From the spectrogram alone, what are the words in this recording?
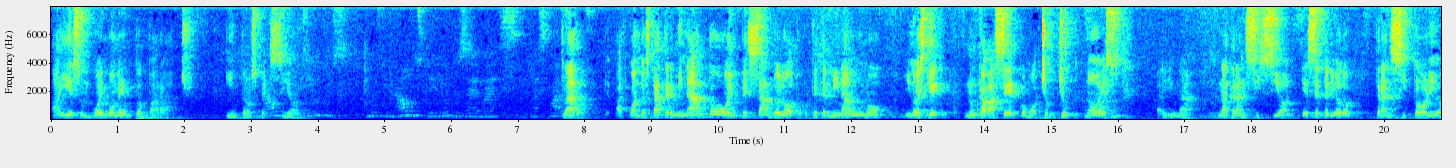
ahí es un buen momento para introspección. Claro? Cuando está terminando o empezando el otro, porque termina uno y no es que nunca va a ser como chuk chuk, no es hay una, una transición, ese periodo transitorio.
